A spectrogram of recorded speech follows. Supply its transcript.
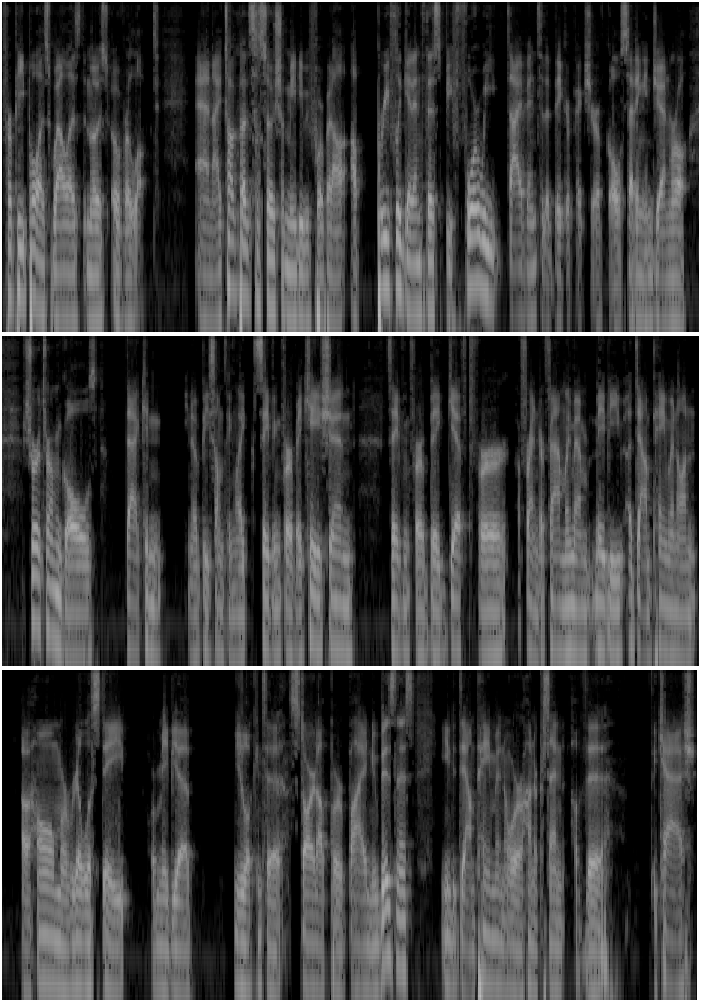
for people as well as the most overlooked. And I talked about this on social media before, but I'll, I'll briefly get into this before we dive into the bigger picture of goal setting in general. Short term goals that can you know, be something like saving for a vacation, saving for a big gift for a friend or family member, maybe a down payment on a home or real estate, or maybe a you're looking to start up or buy a new business, you need a down payment or 100% of the the cash.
